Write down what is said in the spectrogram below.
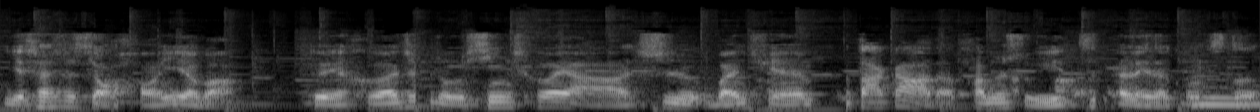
也算是小行业吧。对，和这种新车呀是完全不搭嘎的，他们属于资源类的公司。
